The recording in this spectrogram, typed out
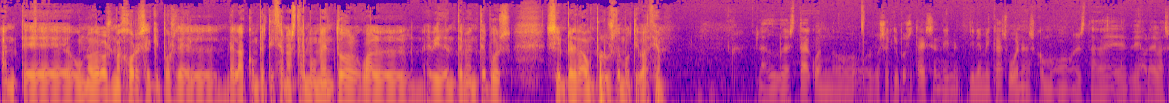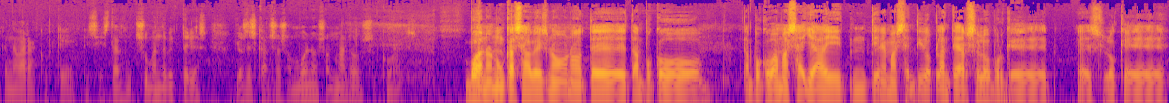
ante uno de los mejores equipos de la competición hasta el momento, lo cual evidentemente pues siempre da un plus de motivación. La duda está cuando los equipos estáis en dinámicas buenas, como esta de, ahora de Vázquez Navarra, que, que se están sumando victorias, ¿los descansos son buenos, son malos? Bueno, nunca sabes, no, no te, tampoco, tampoco va más allá y tiene más sentido planteárselo porque es lo que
